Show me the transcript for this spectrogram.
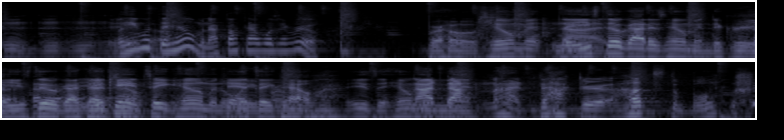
Mm, mm, mm, But he mm. went to Hillman. I thought that wasn't real. Bro, Hillman. Nah, Nah. he still got his Hillman degree. He still got You that. can't jump. take Hillman away Can't take from that him. one. He's a Hillman Not, man. doc, not Dr. Huxtable.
